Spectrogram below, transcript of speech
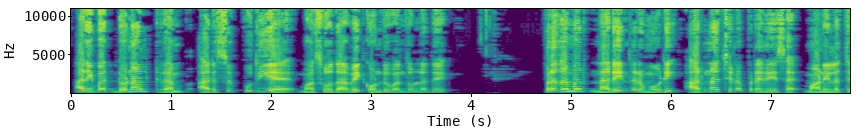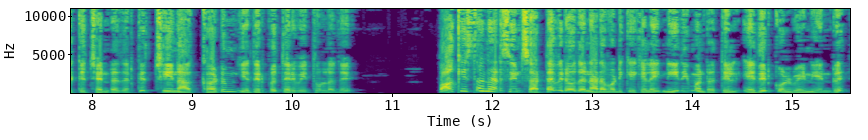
அதிபர் டொனால்டு டிரம்ப் அரசு புதிய மசோதாவை கொண்டு வந்துள்ளது. பிரதமர் நரேந்திர மோடி அருணாச்சல பிரதேச மாநிலத்துக்கு சென்றதற்கு சீனா கடும் எதிர்ப்பு தெரிவித்துள்ளது. பாகிஸ்தான் அரசின் சட்டவிரோத நடவடிக்கைகளை நீதிமன்றத்தில் எதிர்கொள்வேன் என்று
